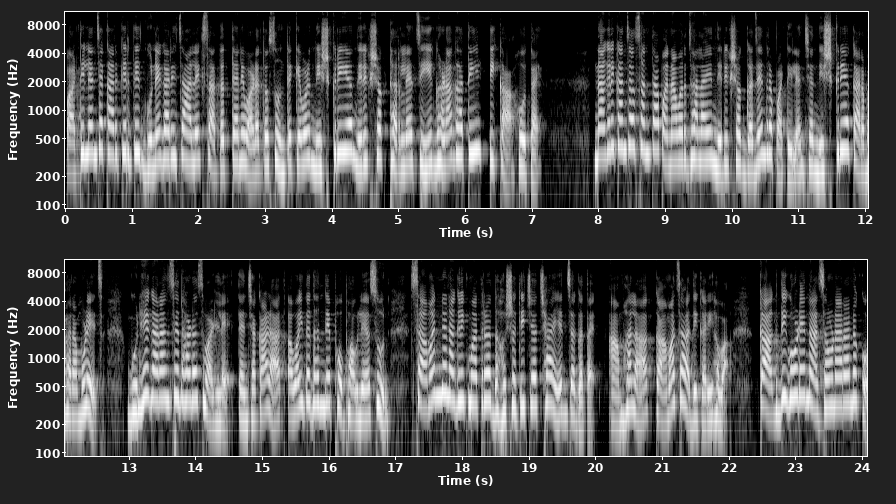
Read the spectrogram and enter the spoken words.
पाटील यांच्या कारकिर्दीत गुन्हेगारीचा आलेख सातत्याने वाढत असून ते केवळ निष्क्रिय निरीक्षक ठरल्याची घणाघाती टीका होत आहे. नागरिकांचा संताप अनावर झालाय. निरीक्षक गजेंद्र पाटील यांच्या निष्क्रिय कारभारामुळेच गुन्हेगारांचे धाडस वाढले. त्यांच्या काळात अवैध धंदे फोफावले असून सामान्य नागरिक मात्र दहशतीच्या छायेत जगत आहे आम्हाला कामाचा अधिकारी हवा. कागदी घोडे नाचवणारा नको.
